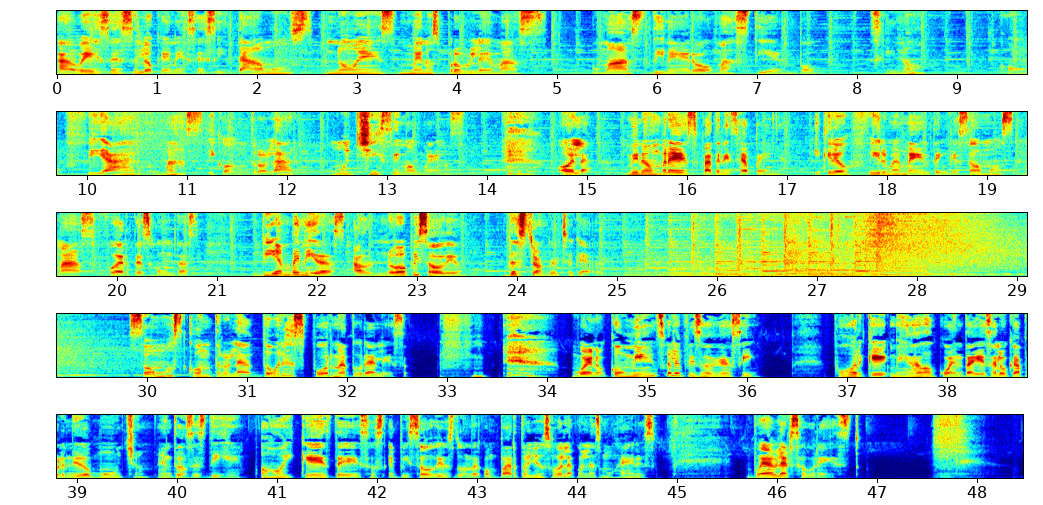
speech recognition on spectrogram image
A veces lo que necesitamos no es menos problemas o más dinero o más tiempo, sino confiar más y controlar muchísimo menos. Hola, mi nombre es Patricia Peña y creo firmemente en que somos más fuertes juntas. Bienvenidas a un nuevo episodio de Stronger Together. Somos controladoras por naturaleza. bueno, comienzo el episodio así, porque me he dado cuenta y es algo que he aprendido mucho. Entonces dije, hoy que es de esos episodios donde comparto yo sola con las mujeres, voy a hablar sobre esto.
